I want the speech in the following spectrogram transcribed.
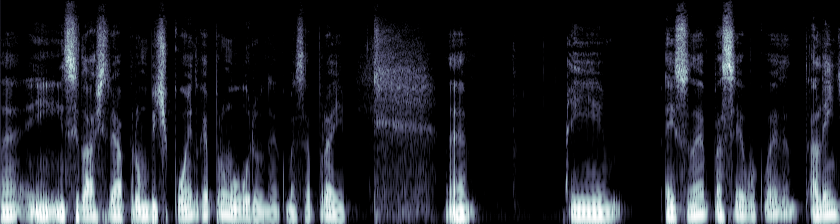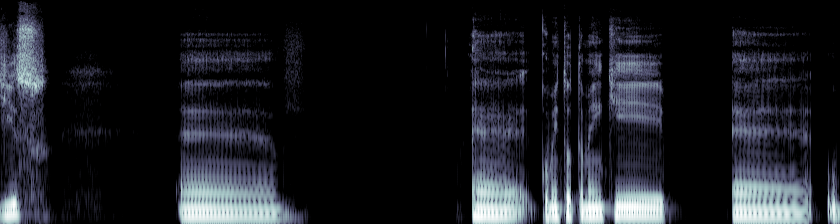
né? em, em se lastrear por um Bitcoin do que por um ouro, né? começar por aí. Né? E é isso, né? Passei alguma coisa. Além disso, é... É, comentou também que é, o,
